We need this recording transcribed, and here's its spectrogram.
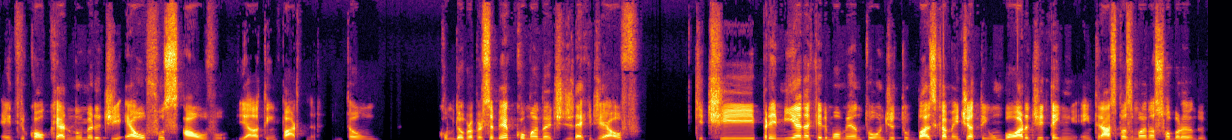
entre qualquer número de elfos alvo, e ela tem partner. Então, como deu pra perceber, comandante de deck de elfo, que te premia naquele momento onde tu basicamente já tem um board e tem, entre aspas, mana sobrando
